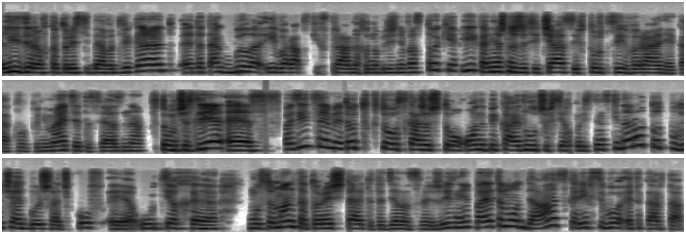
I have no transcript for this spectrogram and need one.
лидеров, которые себя выдвигают. Это так было и в арабских странах, и на Ближнем Востоке. И, конечно же, сейчас и в Турции, и в Иране. Как вы понимаете, это связано в том числе э, с позициями. Тот, кто скажет, что он опекает лучше всех палестинских мусульманский народ, тот получает больше очков э, у тех э, мусульман, которые считают это делом своей жизни. Поэтому, да, скорее всего, эта карта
